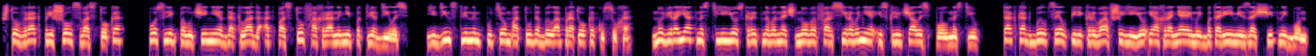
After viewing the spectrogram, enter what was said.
что враг пришел с востока, после получения доклада от постов охраны не подтвердилась. Единственным путем оттуда была протока Кусуха, но вероятность ее скрытного ночного форсирования исключалась полностью, так как был цел перекрывавший ее и охраняемый батареями защитный бон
